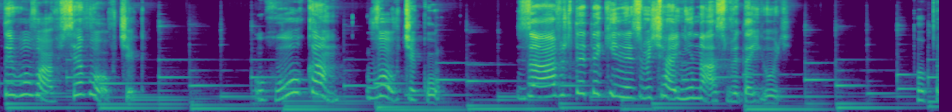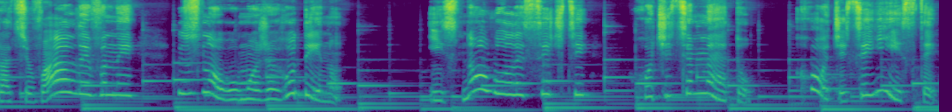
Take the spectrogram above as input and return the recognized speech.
Здивувався вовчик. Гукам, вовчику, завжди такі незвичайні назви дають. Попрацювали вони знову, може, годину. І знову лисичці хочеться меду, хочеться їсти.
